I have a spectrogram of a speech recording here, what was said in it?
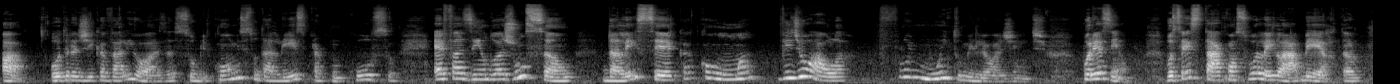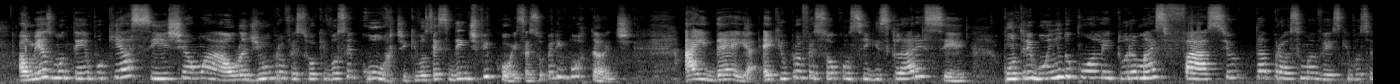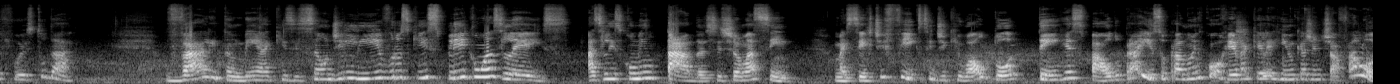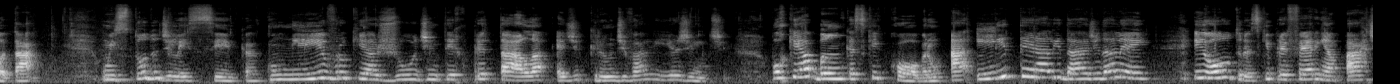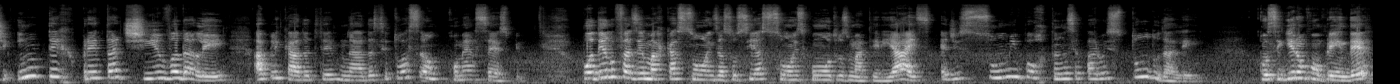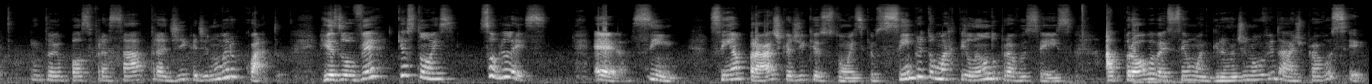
Ó, outra dica valiosa sobre como estudar leis para concurso é fazendo a junção da lei seca com uma videoaula. Flui muito melhor, gente. Por exemplo, você está com a sua lei lá aberta, ao mesmo tempo que assiste a uma aula de um professor que você curte, que você se identificou. Isso é super importante. A ideia é que o professor consiga esclarecer, contribuindo com a leitura mais fácil da próxima vez que você for estudar. Vale também a aquisição de livros que explicam as leis. As leis comentadas se chama assim. Mas certifique-se de que o autor tem respaldo para isso, para não incorrer naquele errinho que a gente já falou, tá? Um estudo de lei seca com um livro que ajude a interpretá-la é de grande valia, gente. Porque há bancas que cobram a literalidade da lei e outras que preferem a parte interpretativa da lei aplicada a determinada situação, como é a CESP. Podendo fazer marcações, associações com outros materiais é de suma importância para o estudo da lei. Conseguiram compreender? Então eu posso passar para a dica de número 4: resolver questões sobre leis. É, sim, sem a prática de questões que eu sempre estou martelando para vocês, a prova vai ser uma grande novidade para você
